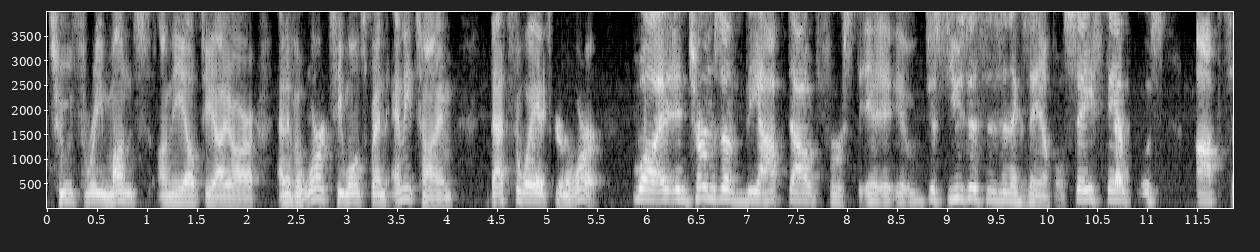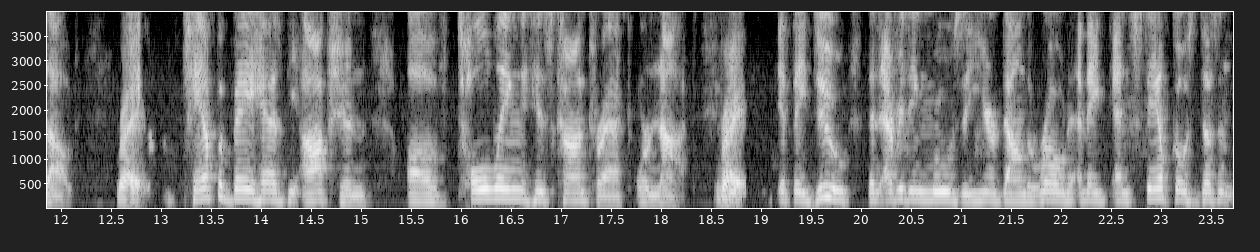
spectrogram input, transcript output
two, three months on the LTIR, and if it works, he won't spend any time. That's the way right. it's going to work. Well, in terms of the opt out first, it, it, just use this as an example. Say Stamkos opts out. Right. Tampa Bay has the option of tolling his contract or not. Right. If they do, then everything moves a year down the road, and they and Stamkos doesn't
